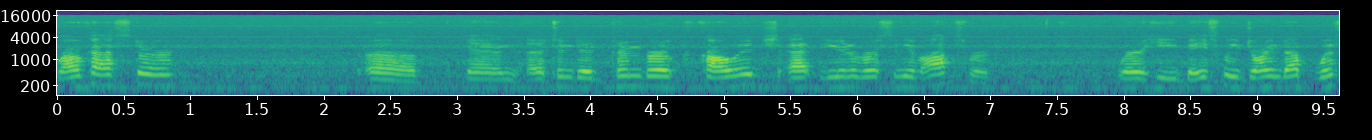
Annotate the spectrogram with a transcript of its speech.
Gloucester, uh, and attended Pembroke College at the University of Oxford, where he basically joined up with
